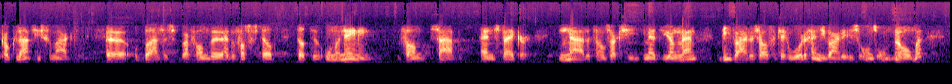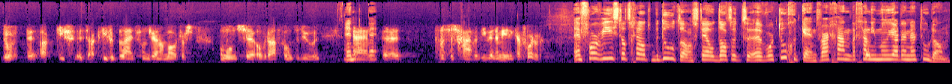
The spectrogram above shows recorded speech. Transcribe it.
calculaties gemaakt op basis waarvan we hebben vastgesteld dat de onderneming van Saab en Spijker na de transactie met Youngman die waarde zou vertegenwoordigen. En die waarde is ons ontnomen door actief, het actieve beleid van General Motors om ons over de afgrond te duwen. En, en dat is de schade die we in Amerika vorderen. En voor wie is dat geld bedoeld dan? Stel dat het uh, wordt toegekend. Waar gaan, gaan die miljarden naartoe dan?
